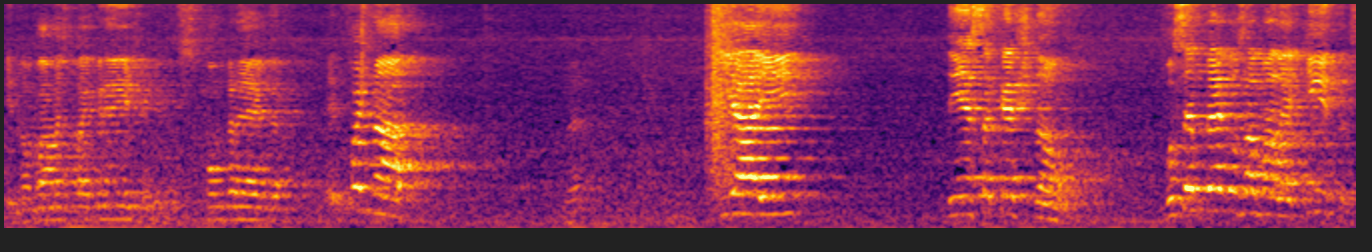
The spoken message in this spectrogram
Ele não vai mais para a igreja, ele não se congrega, ele faz nada. Né? E aí tem essa questão. Você pega os amalequitas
